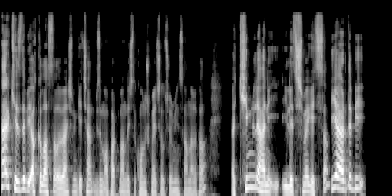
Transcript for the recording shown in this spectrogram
herkeste bir akıl hastalığı. Ben şimdi geçen bizim apartmanda işte konuşmaya çalışıyorum insanlarla falan. Ya kimle hani iletişime geçsem bir yerde bir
